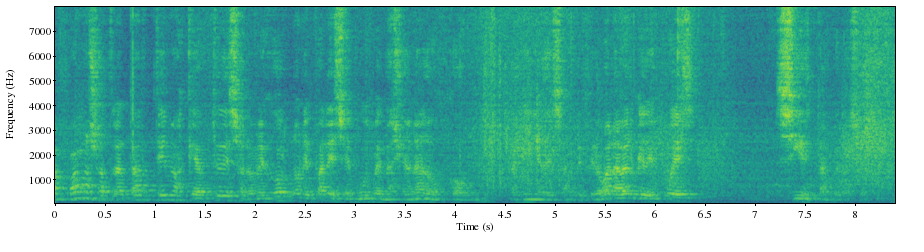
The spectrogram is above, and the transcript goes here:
Vamos a tratar temas que a ustedes a lo mejor no les parecen muy relacionados con las líneas de sangre, pero van a ver que después sí están relacionados.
